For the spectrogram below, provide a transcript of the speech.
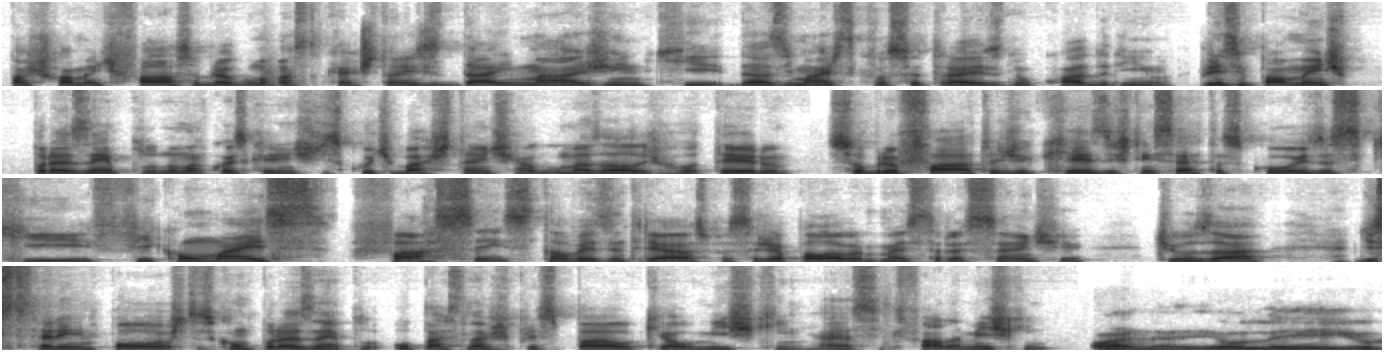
particularmente falar sobre algumas questões da imagem, que das imagens que você traz no quadrinho. Principalmente por exemplo, numa coisa que a gente discute bastante em algumas aulas de roteiro, sobre o fato de que existem certas coisas que ficam mais fáceis, talvez entre aspas seja a palavra mais interessante, de usar, de serem postas. Como, por exemplo, o personagem principal, que é o Mishkin, é assim que fala, Mishkin? Olha, eu leio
